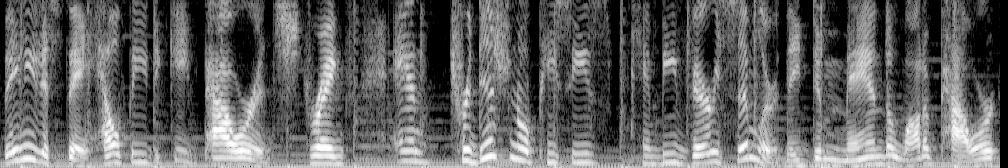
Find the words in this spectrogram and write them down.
they need to stay healthy to gain power and strength, and traditional PCs can be very similar. They demand a lot of power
